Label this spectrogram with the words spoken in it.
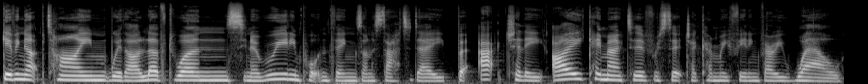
giving up time with our loved ones, you know, really important things on a Saturday. But actually, I came out of Research Ed Cymru feeling very well,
